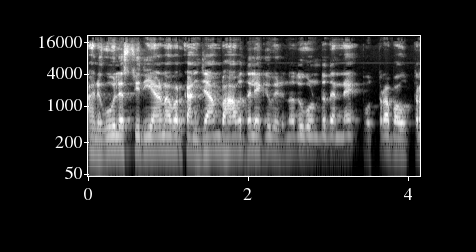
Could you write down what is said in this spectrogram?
അനുകൂല സ്ഥിതിയാണ് അവർക്ക് അഞ്ചാം ഭാവത്തിലേക്ക് വരുന്നത് കൊണ്ട് തന്നെ പുത്രപൗത്ര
